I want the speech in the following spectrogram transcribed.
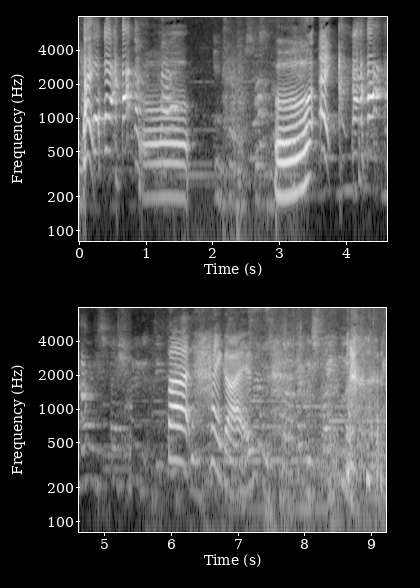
Hey. Oh. Oh. Hey. But hey guys.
